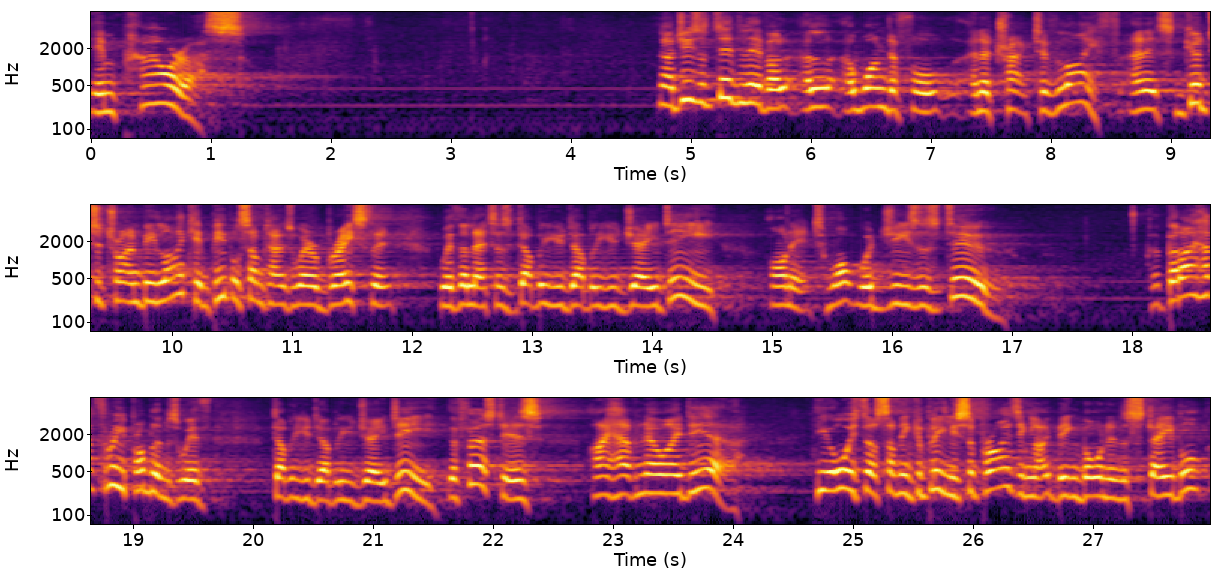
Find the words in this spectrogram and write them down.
empower us. Now, Jesus did live a, a, a, wonderful and attractive life, and it's good to try and be like him. People sometimes wear a bracelet with the letters WWJD on it. What would Jesus do? But I have three problems with WWJD. The first is, I have no idea. He always does something completely surprising, like being born in a stable,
